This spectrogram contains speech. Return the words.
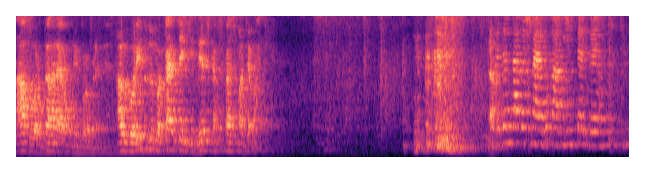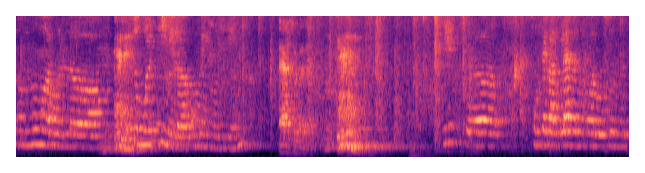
abordare a unei probleme. Algoritmul după care te ghidezi ca să faci matematică. Să vedem dacă își mai aduc aminte de numărul uh, submulțimilor unei mulțimi. Aia să vedem. Știți uh, cum se calculează numărul sub-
